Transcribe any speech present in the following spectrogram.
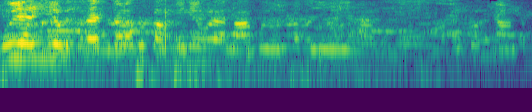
ਕੋਈ ਅਰੈਸਟ ਵਾਲਾ ਕੋਈ ਕੰਮ ਹੀ ਨਹੀਂ ਹੋਇਆ ਨਾ ਕੋਈ ਹੁੱਲੜਬਾਜ਼ੀ ਹੋਈ ਹੈ ਨਾ ਬਿਲਕੁਲ ਤਰੀਕੇ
